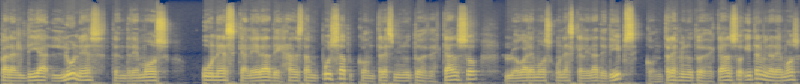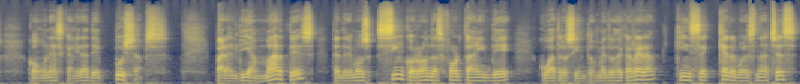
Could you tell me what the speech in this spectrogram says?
para el día lunes, tendremos una escalera de handstand push-up con 3 minutos de descanso. Luego haremos una escalera de dips con 3 minutos de descanso y terminaremos con una escalera de push-ups. Para el día martes tendremos 5 rondas for time de 400 metros de carrera, 15 kettlebell snatches,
